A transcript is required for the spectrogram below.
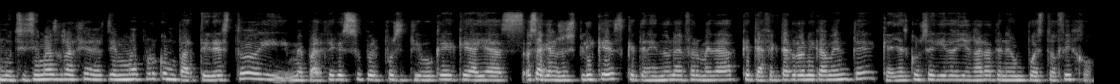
Muchísimas gracias, Gemma, por compartir esto y me parece que es súper positivo que, que hayas, o sea, que nos expliques que teniendo una enfermedad que te afecta crónicamente, que hayas conseguido llegar a tener un puesto fijo.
